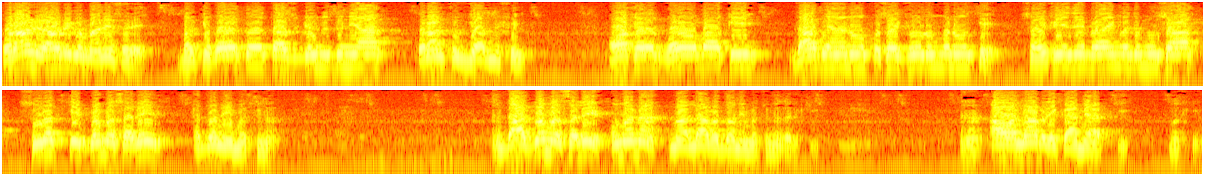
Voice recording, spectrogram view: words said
قران راولې کو معنی سره بلکې غره تاسو جنت دنیا قرآن تو گیار نشوئی آخرت غرو باقی دادیانو پسیفو لنبنو کے صحیفیز ابراہیم اد موسیٰ صورت کے دو مسئلے ادو نعمتنا دا دو مسئلے امنا نو اللہ با دو نعمتنا در کی۔ او اللہ با دی کامیاب کی۔ مخیم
